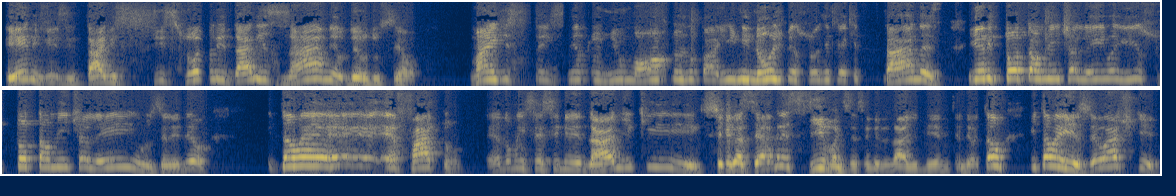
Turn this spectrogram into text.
ele visitar, ele se solidarizar, meu Deus do céu. Mais de 600 mil mortos no país, milhões de pessoas infectadas. E ele totalmente alheio a isso, totalmente alheio, você entendeu? Então é, é, é fato, é de uma insensibilidade que chega a ser agressiva a insensibilidade dele, entendeu? Então, então é isso. Eu acho que,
